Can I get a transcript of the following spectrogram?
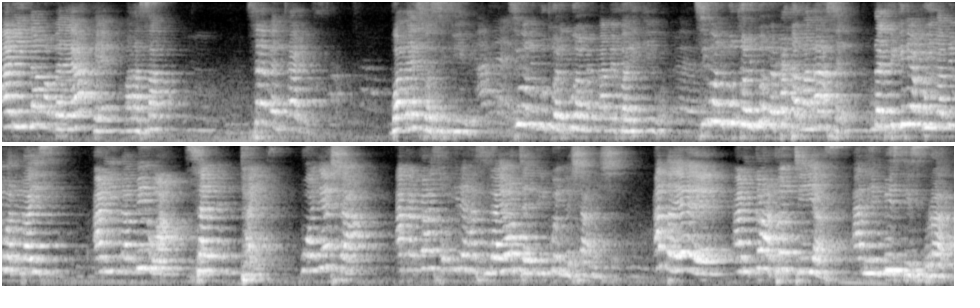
aliinama mbele yake mara saba, seven times. Bwana Yesu asifiwe. Sio ni mtu alikuwa amebarikiwa, sio ni mtu alikuwa amepata manase. Unafikiria kuinamiwa ni rahisi? Aliinamiwa seven times, kuonyesha akakaso ile hasira yote ilikuwa imeshaisha. Hata yeye alikaa 20 years and he missed his brother.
